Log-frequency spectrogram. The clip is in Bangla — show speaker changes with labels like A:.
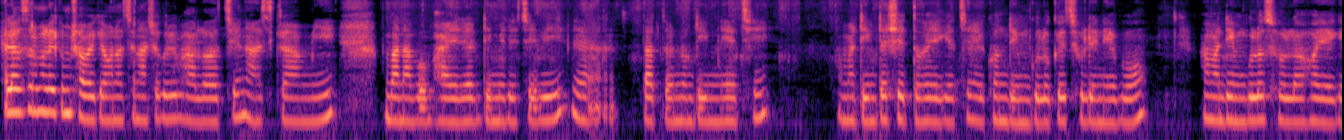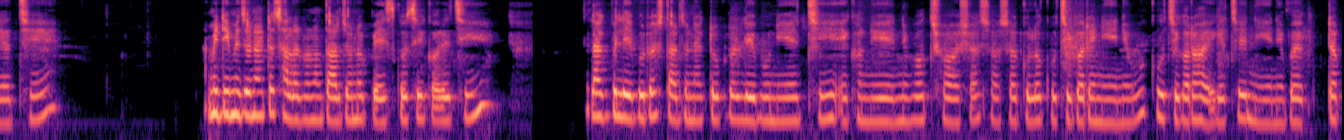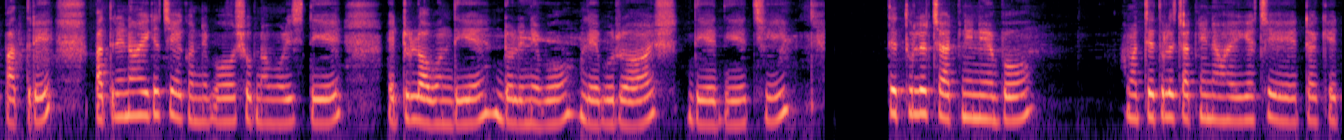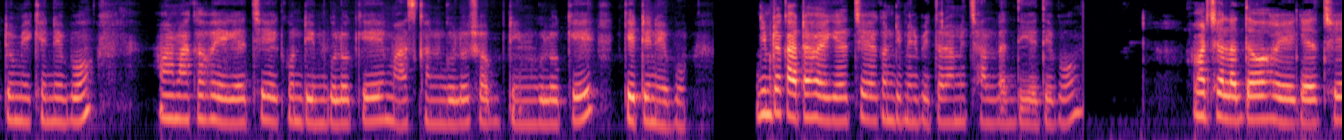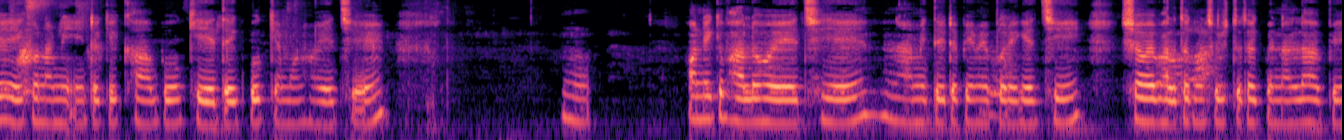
A: হ্যালো, আসসালামু আলাইকুম। সবাই কেমন আছেন? আশা করি ভালো আছেন। আজকে আমি বানাবো ভাইরার ডিমের রেসিপি তার জন্য ডিম নিয়েছি। আমার ডিমটা সেদ্ধ হয়ে গেছে। এখন ডিমগুলোকে ছুলে নেব। আমার ডিমগুলো ছোলা হয়ে গেছে। আমি ডিমের জন্য একটা সালাড বানাবো, তার জন্য পেস্ট কষি করেছি। লাগবে লেবু রস, তার জন্য এক টুকরো লেবু নিয়েছি। এখন নিয়ে নেব শসা। শসাগুলো কুচি করে নিয়ে নেব। কুচি করা হয়ে গেছে। নিয়ে নেব একটা পাত্রে। পাত্রে নেওয়া হয়ে গেছে। এখন নেব শুকনো মরিচ দিয়ে, একটু লবণ দিয়ে ডলে নেব লেবুর রস দিয়ে দিয়েছি। তেঁতুলের চাটনি নেব। আমার তেঁতুলের চাটনি নেওয়া হয়ে গেছে। এটাকে একটু মেখে নেব। আমার মাখা হয়ে গেছে। এখন ডিমগুলোকে, মাঝখানগুলো সব ডিমগুলোকে কেটে নেব। ডিমটা কাটা হয়ে গেছে, এখন ডিমের ভিতরে আমি ছাল্লাদ দিয়ে দেব। আমার ছালাদ দেওয়া হয়ে গেছে, এখন আমি এটাকে খাব, খেয়ে দেখব কেমন হয়েছে। অনেক ভালো হয়েছে, আমি তো এটা প্রেমে পড়ে গেছি। সবাই ভালো থাকবেন, সুস্থ থাকবেন, আল্লাহ হাফেজ।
